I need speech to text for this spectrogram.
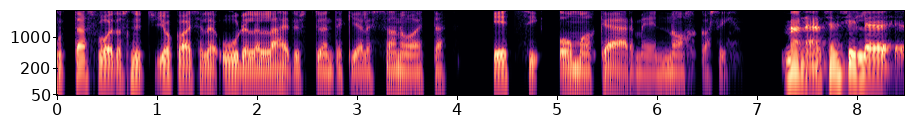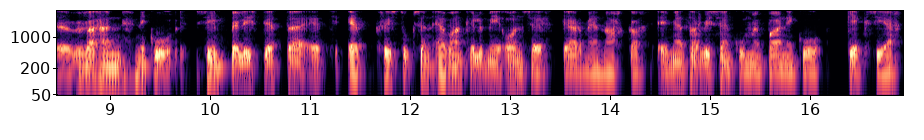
Mutta tässä voitaisiin nyt jokaiselle uudelle lähetystyöntekijälle sanoa, että etsi oma käärmeen nahkasi. Mä näen sen sille äh, vähän niin kuin simppelisti, että, että Kristuksen evankeliumi on se käärmeen nahka. Ei meidän tarvitse sen kummempaa niin kuin keksiä.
